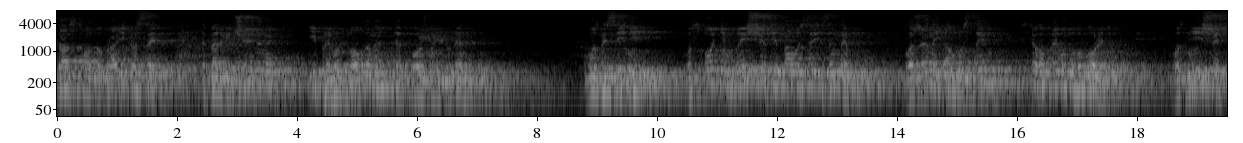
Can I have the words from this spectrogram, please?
царство добра і краси, тепер відчинене і приготовлене для кожної людини. У Вознесінні Господнім вище з'єдналося із земним. Блажений Августин цього приводу говорить, вознісшись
